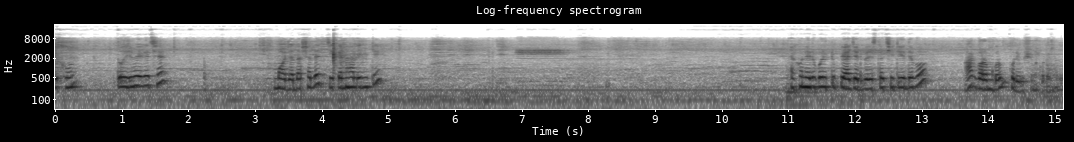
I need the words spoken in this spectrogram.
দেখুন তৈরি হয়ে গেছে। মজাদার সাথে চিকেন হালিমটি। এখন এর উপর একটু পেঁয়াজের বেরেস্তা ছিটিয়ে দেব আর গরম গরম পরিবেশন করে নেব।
